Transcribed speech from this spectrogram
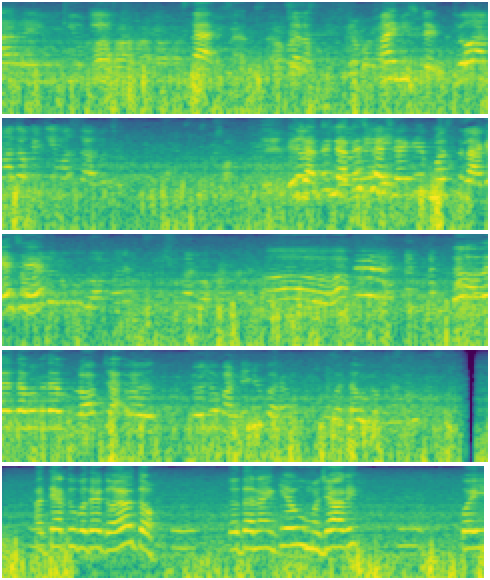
આ રહી હું હા હા હા હા હા. સારું સારું સારું. ચલો. માય મિસ્ટેક જો આમાં તો કેટલી મસ્ત લાગો છો એ જાતે જાતે જ કહે છે કે મસ્ત લાગે છે. તો હવે તમે બધા બ્લોગ જોજો કન્ટિન્યુ કરો. બતાવું તમને. અત્યારે તું બધા ગયો તો? તો તને કેવું મજા આવી? કોઈ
